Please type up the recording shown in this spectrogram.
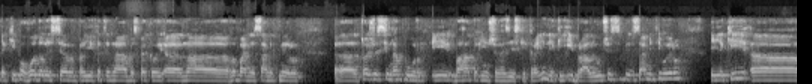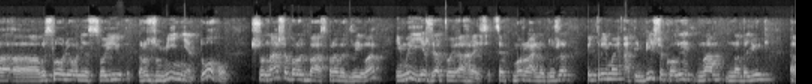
які погодилися приїхати на безпековий е, на глобальний саміт миру. Е, той же Сінгапур і багато інших азійських країн, які і брали участь в саміті миру, і які е, е, висловлювали свої розуміння того, що наша боротьба справедлива, і ми є жертвою агресії. Це морально дуже підтримує. А тим більше, коли нам надають е,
